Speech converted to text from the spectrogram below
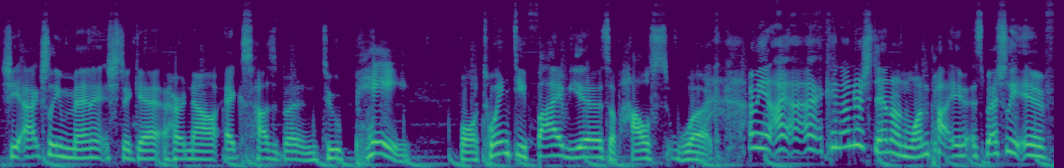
she actually managed to get her now ex-husband to pay for 25 years of housework. I mean, I- I can understand on one part, especially if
